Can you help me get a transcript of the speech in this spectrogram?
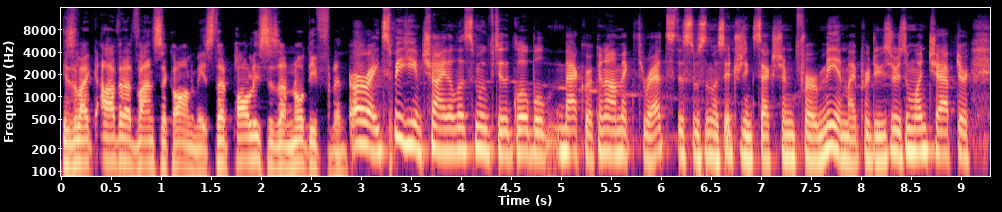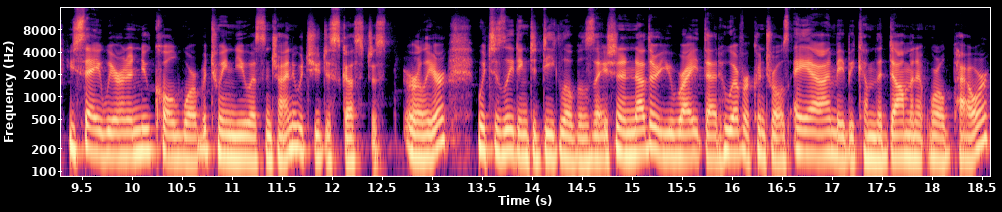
is like other advanced economies. Their policies are no different. All right. Speaking of China, let's move to the global macroeconomic threats. This was the most interesting section for me and my producers. In one chapter, you say we are in a new Cold War between the U.S. and China, which you discussed just earlier, which is leading to deglobalization. Another, you write that whoever controls AI may become the dominant world power.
